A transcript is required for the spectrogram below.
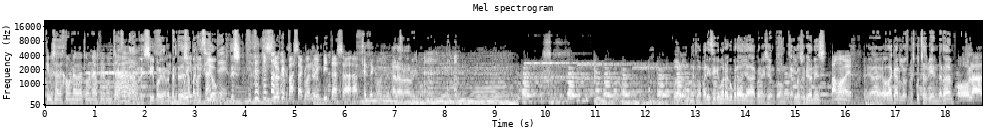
Que nos ha dejado una, una pregunta. razonable. Sí, porque de repente importante. des- Es lo que pasa cuando invitas a gente como yo. Ahora, ahora mismo. Alberto Aparici, que hemos recuperado ya la conexión con Carlos Briones. Vamos a ver. Eh, hola Carlos, ¿me escuchas bien, verdad? Hola,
